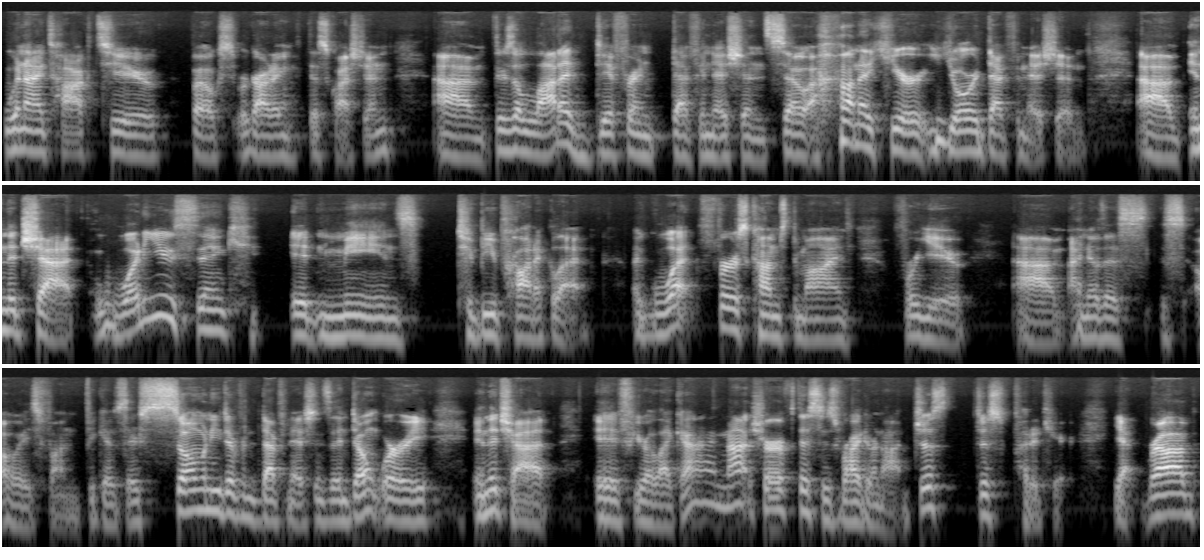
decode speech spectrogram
when I talk to folks regarding this question, um, there's a lot of different definitions. So, I want to hear your definition uh, in the chat. What do you think it means to be product led? Like, what first comes to mind for you? Um, I know this, is always fun because there's so many different definitions. And don't worry in the chat if you're like, ah, I'm not sure if this is right or not. Just just put it here. Yeah, Rob,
